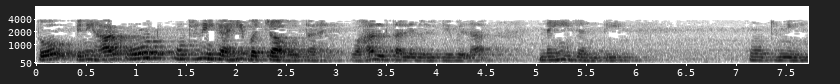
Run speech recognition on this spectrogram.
تو یعنی ہر اونٹ اونٹنی کا ہی بچہ ہوتا ہے۔ وہ حل تلد البلا نہیں جنتی اونٹنی،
